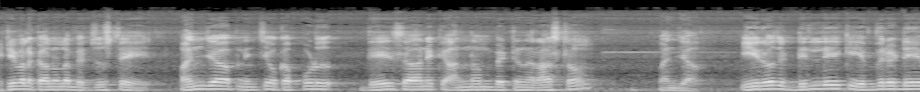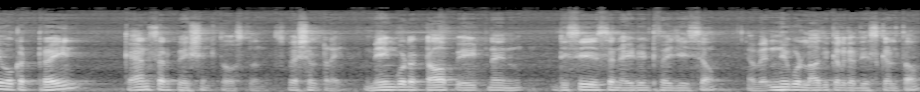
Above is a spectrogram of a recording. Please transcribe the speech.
ఇటీవల కాలంలో మీరు చూస్తే పంజాబ్ నుంచి ఒకప్పుడు దేశానికి అన్నం పెట్టిన రాష్ట్రం పంజాబ్. ఈరోజు ఢిల్లీకి ఎవ్రీడే ఒక ట్రైన్ క్యాన్సర్ పేషెంట్తో వస్తుంది స్పెషల్ ట్రైన్. మేము కూడా టాప్ ఎయిట్ నైన్ డిసీజెస్ అని ఐడెంటిఫై చేసాం అవన్నీ కూడా లాజికల్గా తీసుకెళ్తాం.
